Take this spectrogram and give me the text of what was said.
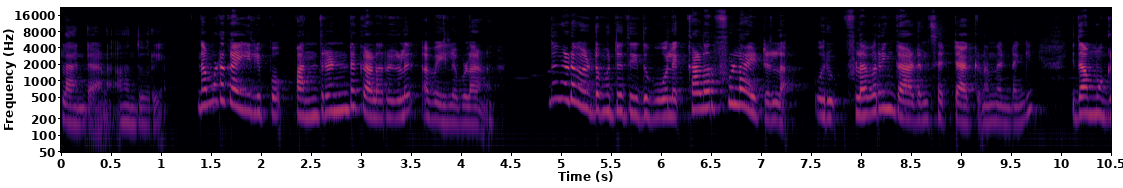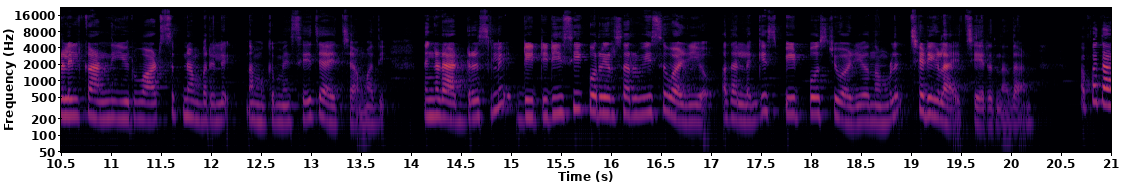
പ്ലാന്റാണ് ആന്തോറിയം. നമ്മുടെ കയ്യിലിപ്പോൾ പന്ത്രണ്ട് കളറുകൾ അവൈലബിൾ ആണ്. നിങ്ങളുടെ വീട്ടുമുറ്റത്ത് ഇതുപോലെ കളർഫുൾ ആയിട്ടുള്ള ഒരു ഫ്ലവറിങ് ഗാർഡൻ സെറ്റ് ആക്കണം എന്നുണ്ടെങ്കിൽ ഇതാ മുകളിൽ കാണുന്ന ഈ ഒരു വാട്സപ്പ് നമ്പറിൽ നമുക്ക് മെസ്സേജ് അയച്ചാൽ മതി. നിങ്ങളുടെ അഡ്രസ്സിൽ D T D C courier service വഴിയോ അതല്ലെങ്കിൽ സ്പീഡ് പോസ്റ്റ് വഴിയോ നമ്മൾ ചെടികൾ അയച്ചു തരുന്നതാണ്. അപ്പോൾ ഇതാ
